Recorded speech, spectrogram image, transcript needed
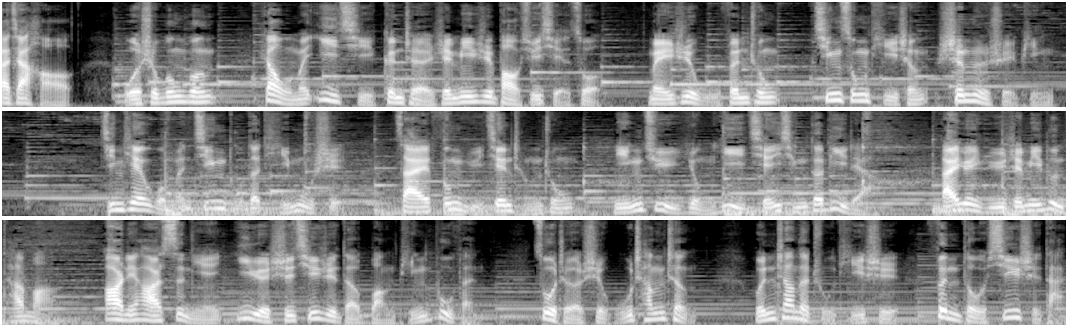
大家好，我是嗡嗡，让我们一起跟着人民日报学写作，每日五分钟，轻松提升申论水平。今天我们精读的题目是在风雨兼程中凝聚勇毅前行的力量，来源于人民论坛网二零二四年一月十七日的网评部分，作者是吴昌正，文章的主题是奋斗新时代。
